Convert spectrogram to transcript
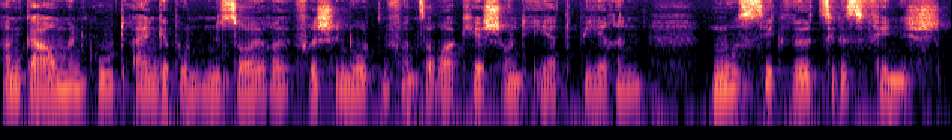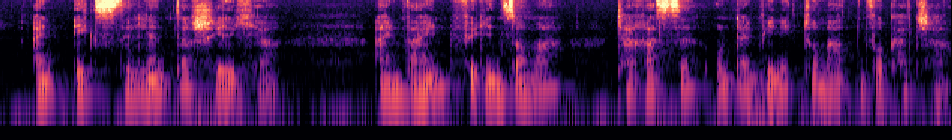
Am Gaumen gut eingebundene Säure, frische Noten von Sauerkirsche und Erdbeeren, nussig würziges Finish. Ein exzellenter Schilcher. Ein Wein für den Sommer Terrasse und ein wenig Tomatenfocaccia.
